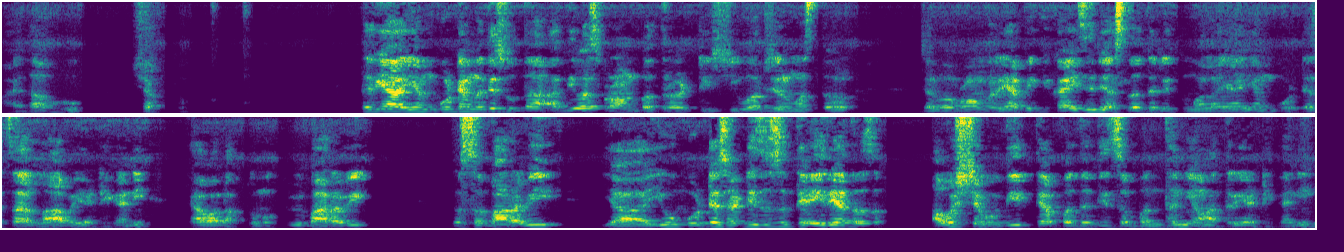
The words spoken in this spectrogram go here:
फायदा होऊ शकतो. तर या यम कोट्यामध्ये सुद्धा आदिवास प्रमाणपत्र टी शीवर जन्मस्थळ जन्म प्रमाणपत्र यापैकी काही जरी असलं तरी तुम्हाला या यम कोट्याचा लाभ या ठिकाणी घ्यावा लागतो. मग तुम्ही बारावी जसं बारावी या यू कोट्यासाठी जसं त्या एरियात आवश्यक होती त्या पद्धतीचं बंधन या मात्र या ठिकाणी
